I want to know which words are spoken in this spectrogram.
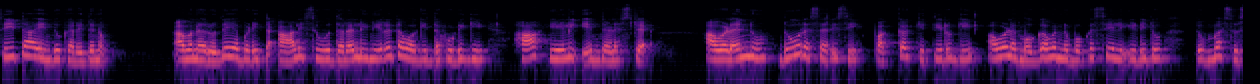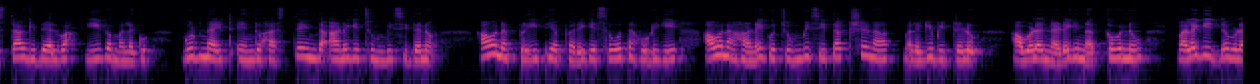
ಸೀತಾ ಎಂದು ಕರೆದನು. ಅವನ ಹೃದಯ ಬಡಿತ ಆಲಿಸುವುದರಲ್ಲಿ ನಿರತವಾಗಿದ್ದ ಹುಡುಗಿ, ಹಾ, ಹೇಳಿ ಎಂದಳಷ್ಟೆ. ಅವಳನ್ನು ದೂರ ಸರಿಸಿ ಪಕ್ಕಕ್ಕೆ ತಿರುಗಿ ಅವಳ ಮೊಗವನ್ನು ಬೊಗಸೆಯಲ್ಲಿ ಹಿಡಿದು, ತುಂಬ ಸುಸ್ತಾಗಿದೆ ಅಲ್ವಾ? ಈಗ ಮಲಗು. ಗುಡ್ ನೈಟ್ ಎಂದು ಹಸ್ತೆಯಿಂದ ಅಣೆಗೆ ಚುಂಬಿಸಿದನು ಅವನ ಪ್ರೀತಿಯ ಪರಿಗೆ ಸೋತ ಹುಡುಗಿ ಅವನ ಹಣೆಗೂ ಚುಂಬಿಸಿ ತಕ್ಷಣ ಮಲಗಿಬಿಟ್ಟಳು ಅವಳ ನಡೆಗೆ ನಕ್ಕವನ್ನು ಮಲಗಿದ್ದವಳ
